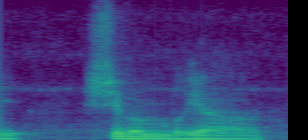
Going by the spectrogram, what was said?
ಶಿವಂ ಭೂಯಾತ್.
